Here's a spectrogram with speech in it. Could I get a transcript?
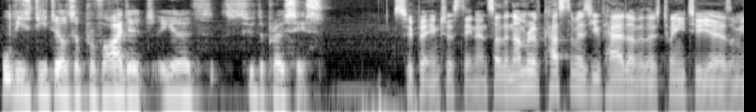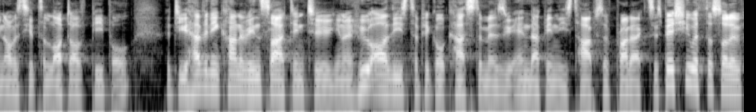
All these details are provided you know th- through the process Super interesting. And so, the number of customers you've had over those 22 years, I mean, obviously it's a lot of people. But do you have any kind of insight into, you know, who are these typical customers who end up in these types of products, especially with the sort of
